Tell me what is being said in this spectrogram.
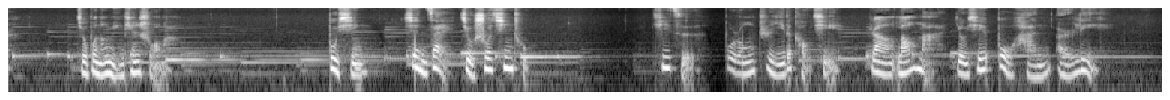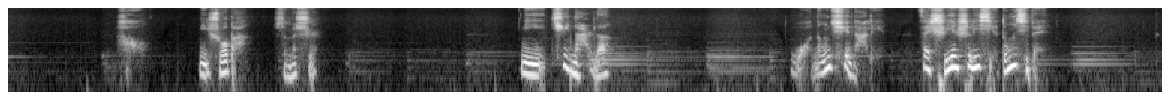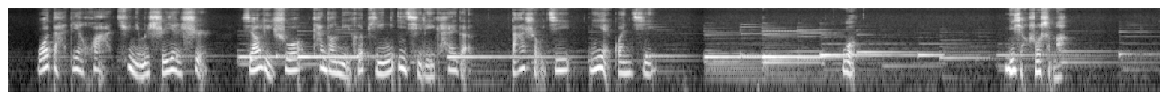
就不能明天说吗？不行，现在就说清楚。”妻子不容置疑的口气。让老马有些不寒而栗。好，你说吧，什么事？你去哪儿了？我能去哪里？在实验室里写东西呗。我打电话去你们实验室，小李说看到你和平一起离开的，打手机你也关机。我，你想说什么？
